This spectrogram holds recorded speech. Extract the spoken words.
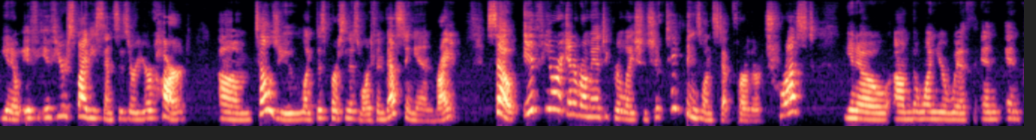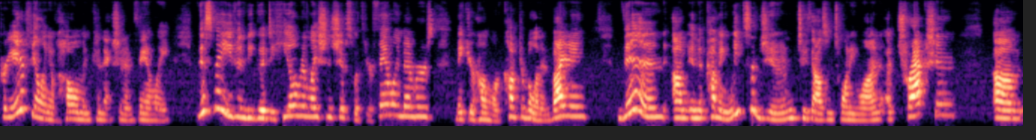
you know, if, if your spidey senses or your heart um, tells you like this person is worth investing in, right? So if you're in a romantic relationship, take things one step further. Trust, you know, um, the one you're with and, and create a feeling of home and connection and family. This may even be good to heal relationships with your family members, make your home more comfortable and inviting. Then um, in the coming weeks of June 2021, attraction um,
